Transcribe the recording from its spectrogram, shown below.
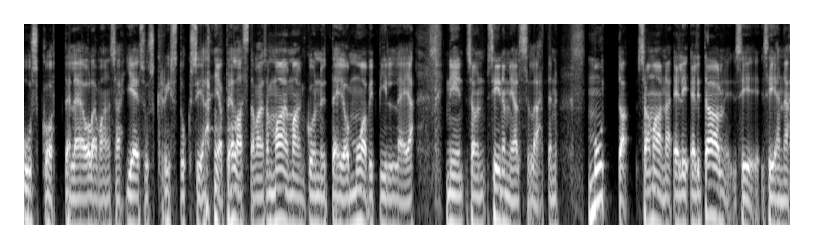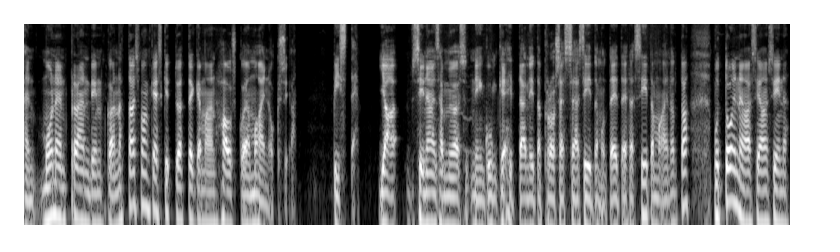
uskottelee olevansa Jeesus Kristuksia ja pelastavansa maailman, kun nyt ei ole muovipillejä, niin se on siinä mielessä lähtenyt. Mutta samana, eli, eli tämä on si, siihen nähden monen brändin kannattaisi vaan keskittyä tekemään hauskoja mainoksia. Piste. Ja sinänsä myös niin kuin kehittää niitä prosesseja siitä, mutta ei tehdä siitä mainontaa. Mutta toinen asia on siinä,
